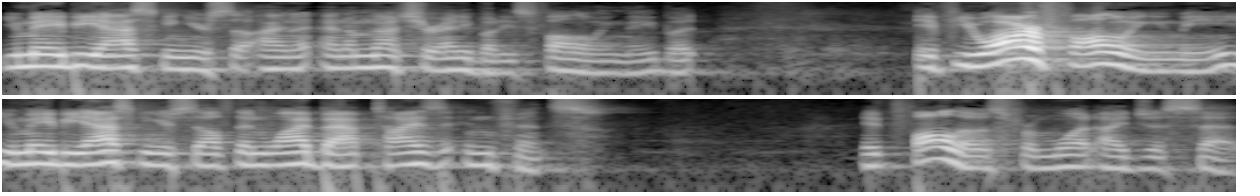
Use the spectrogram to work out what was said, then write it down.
you may be asking yourself, and I'm not sure anybody's following me, but if you are following me, you may be asking yourself, then why baptize infants? It follows from what I just said.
